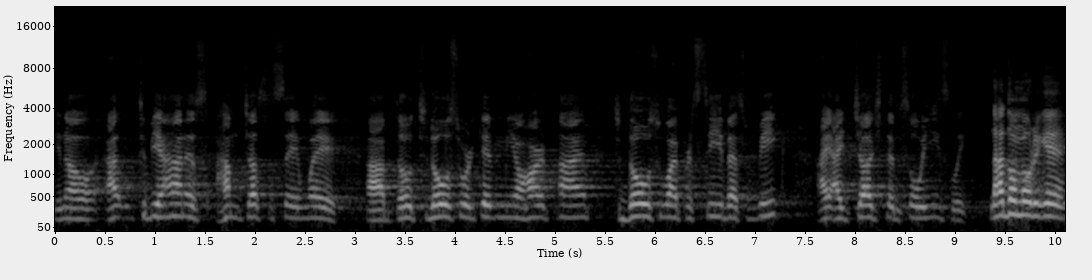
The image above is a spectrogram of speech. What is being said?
You know, to be honest, I'm just the same way. Uh, to those who are giving me a hard time, to those who I perceive as weak, I, I judge them so easily. 나도 모르게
